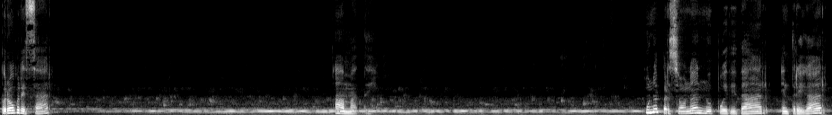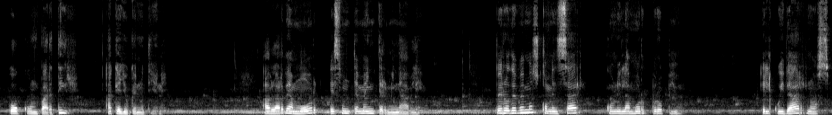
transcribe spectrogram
progresar, ámate. Una persona no puede dar, entregar o compartir aquello que no tiene. Hablar de amor es un tema interminable, pero debemos comenzar con el amor propio, el cuidarnos,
